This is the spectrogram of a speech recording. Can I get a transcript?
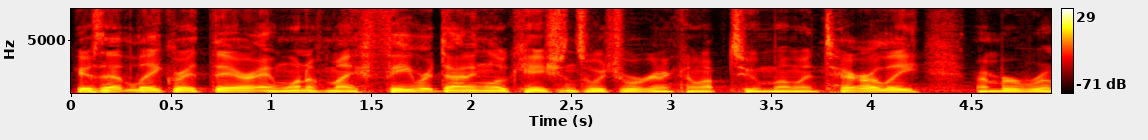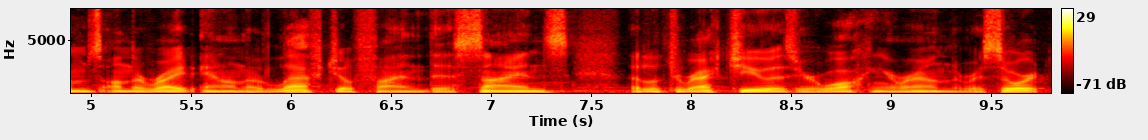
Here's that lake right there, and one of my favorite dining locations, which we're going to come up to momentarily. Remember, rooms on the right and on the left, you'll find the signs that'll direct you as you're walking around the resort.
